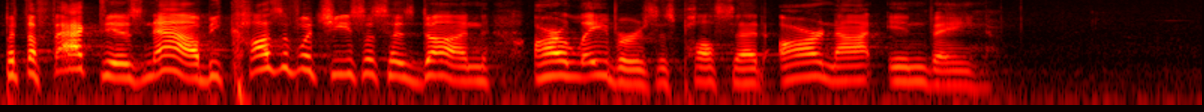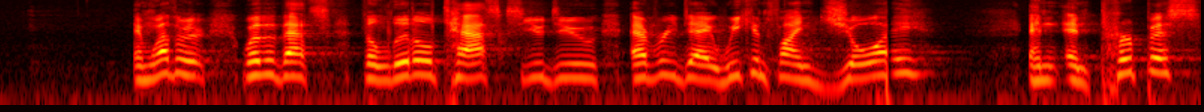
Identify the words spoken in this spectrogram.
but the fact is now, because of what Jesus has done, our labors, as Paul said, are not in vain. And whether, whether that's the little tasks you do every day, we can find joy and, and purpose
